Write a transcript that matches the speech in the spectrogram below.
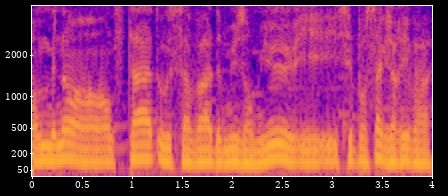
à- maintenant en stade où ça va de mieux en mieux. Et c'est pour ça que j'arrive à,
